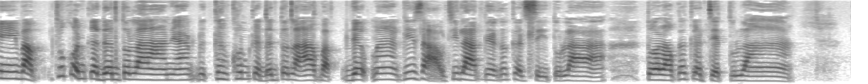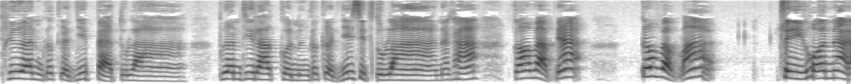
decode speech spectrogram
มีแบบทุกคนเกิดเดือนตุลาเนี่ยคนเกิดเดือนตุลาแบบเยอะมากพี่สาวที่รักเนี่ยก็เกิดสี่ตุลาตัวเราก็เกิดเจ็ดตุลาเพื่อนก็เกิดยี่แปดตุลา เพื่อนที่รักคนหนึ่งก็เกิดยี่สิบตุลานะคะ ก็แบบเนี้ยก็แบบว่าสี่คนน่ะ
